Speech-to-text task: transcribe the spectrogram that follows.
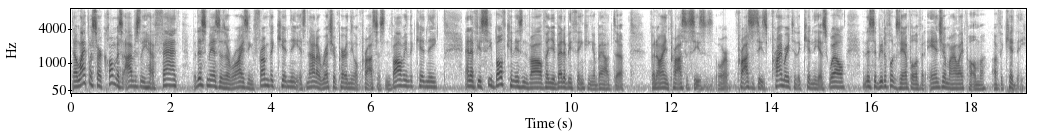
Now, liposarcomas obviously have fat, but this mass is arising from the kidney. It's not a retroperitoneal process involving the kidney. And if you see both kidneys involved, then you better be thinking about uh, benign processes or processes primary to the kidney as well. And this is a beautiful example of an angiomyolipoma of the kidney.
